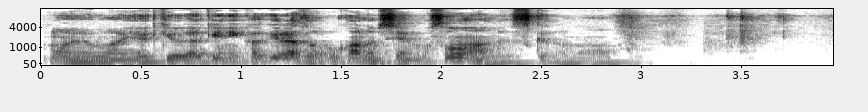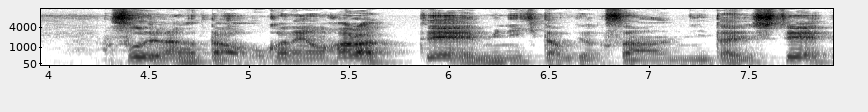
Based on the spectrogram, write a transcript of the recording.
まあ、まあ、野球だけに限らず他の試合もそうなんですけども、そうじゃなかったらお金を払って見に来たお客さんに対して、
